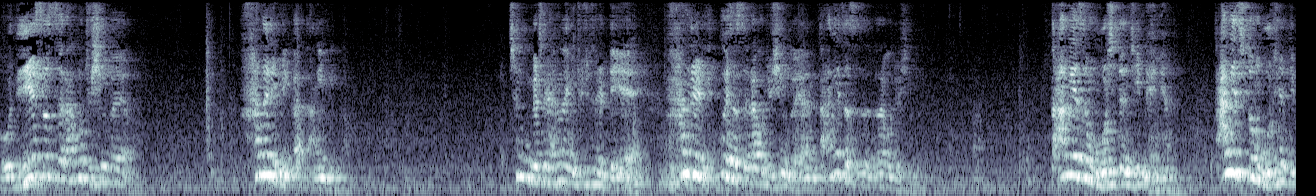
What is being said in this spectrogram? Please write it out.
어디에서 쓰라고 주신 거예요? 하늘입니까? 땅입니까? 천국 열쇠를 하나님이 주셨을 때에 하늘 입구에서 쓰라고 주신 거예요? 땅에서 쓰라고 주신 거예요? 땅에서 무엇이든지 매면, 땅에서도 무엇이든지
